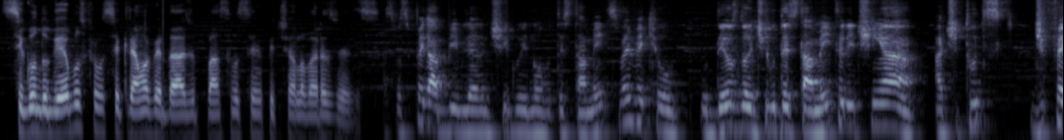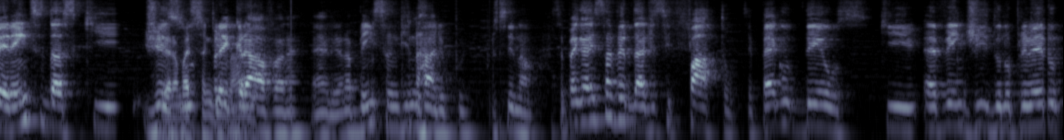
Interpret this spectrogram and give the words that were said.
Segundo Goebbels, para você criar uma verdade, basta você repetir ela várias vezes. Se você pegar a Bíblia Antigo e Novo Testamento, você vai ver que o, o Deus do Antigo Testamento, ele tinha atitudes diferentes das que Jesus pregava, né? É, ele era bem sanguinário, por, por sinal. Você pega essa verdade, esse fato, você pega o Deus que é vendido no primeiro,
